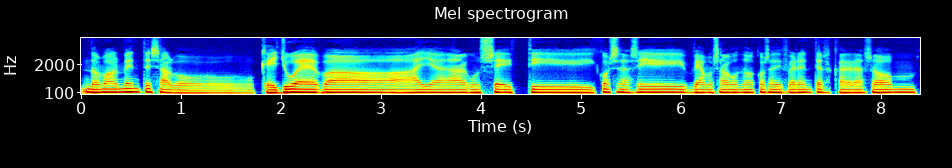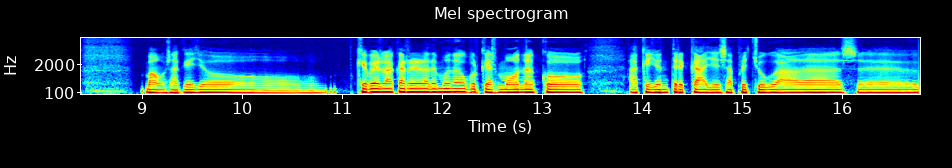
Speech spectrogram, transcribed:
normalmente, salvo que llueva, haya algún safety y cosas así, veamos alguna cosa diferente, las carreras son, vamos, aquello que ver la carrera de Mónaco porque es Mónaco, aquello entre calles aprechugadas, eh,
